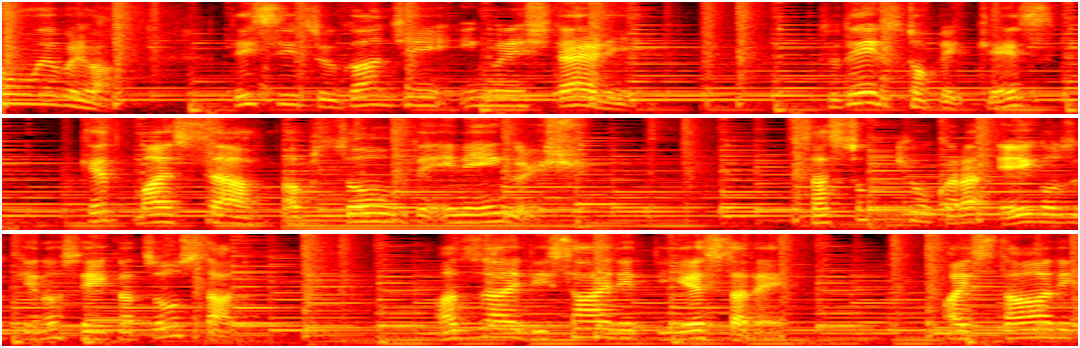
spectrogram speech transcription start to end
Hello everyone. This is Uganji English Diary. Today's topic is Get myself absorbed in English. 早速今日から英語漬けの生活をスタート。As I decided yesterday, I started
